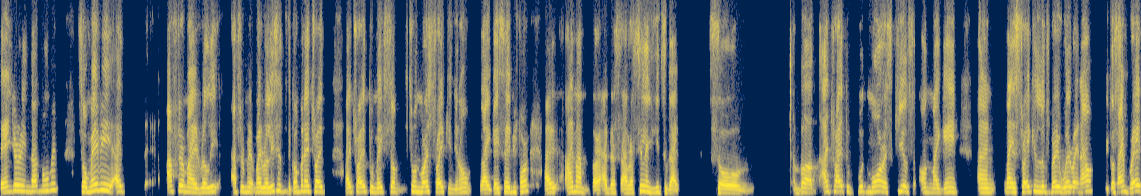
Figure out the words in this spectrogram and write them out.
danger in that moment. So maybe I, after my release, after my release of the company, I tried, I tried to make some some more striking. You know, like I said before, I I'm a a, a Brazilian jiu-jitsu guy, so but I try to put more skills on my game, and my striking looks very well right now because I'm brave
